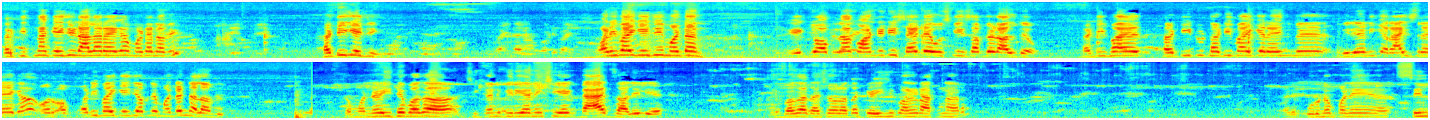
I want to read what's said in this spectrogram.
सर कितना केजी डाला रहेगा मटन अभी? Thirty K G forty five K G mutton. एक जो अपना क्वांटिटी सेट है उसके हिसाब से डालते हो. Thirty five thirty two thirty five के रेंज में बिरयानी का राइस रहेगा और फोर्टी फाइव के जी अपने मटन डाला अभी. तर मंडळी इथे बघा चिकन बिर्याणीची एक बॅच झालेली आहे. आणि बघा त्याच्यावर आता केळीची पानं टाकणार. आणि पूर्णपणे सील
